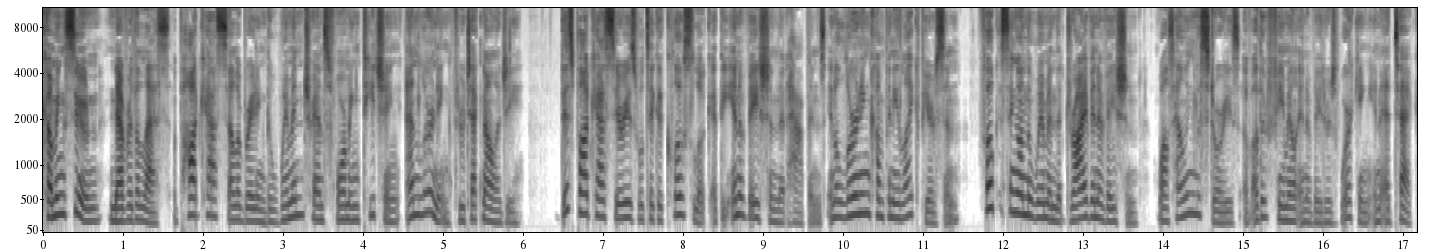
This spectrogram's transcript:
Coming soon, nevertheless, a podcast celebrating the women transforming teaching and learning through technology. This podcast series will take a close look at the innovation that happens in a learning company like Pearson, focusing on the women that drive innovation while telling the stories of other female innovators working in edtech.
